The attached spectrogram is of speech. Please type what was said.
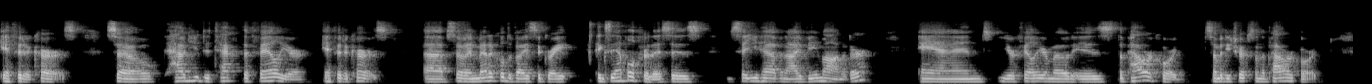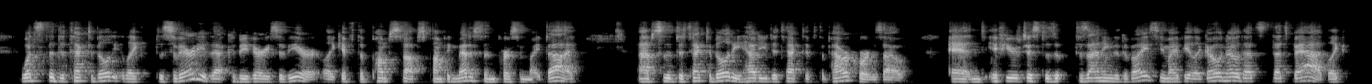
if it occurs. So how do you detect the failure if it occurs? Uh, so in medical device, a great example for this is say you have an IV monitor and your failure mode is the power cord. Somebody trips on the power cord. What's the detectability? Like the severity of that could be very severe. Like if the pump stops pumping medicine, person might die. Uh, so the detectability, how do you detect if the power cord is out? And if you're just des- designing the device, you might be like, oh no, that's that's bad. Like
